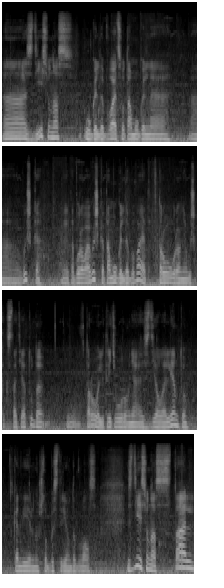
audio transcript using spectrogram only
А, здесь у нас уголь добывается. Вот там угольная а, вышка это буровая вышка, там уголь добывает. Второго уровня вышка, кстати, оттуда второго или третьего уровня сделала ленту конвейерную, чтобы быстрее он добывался. Здесь у нас сталь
